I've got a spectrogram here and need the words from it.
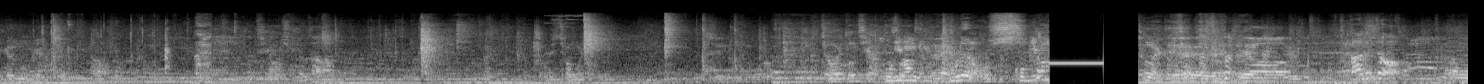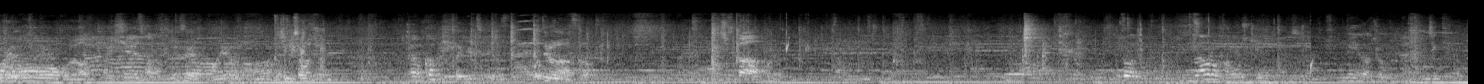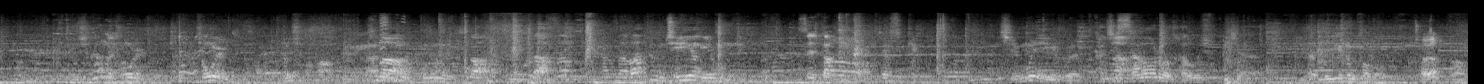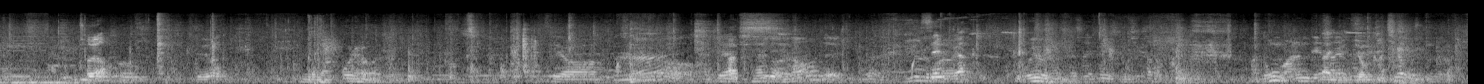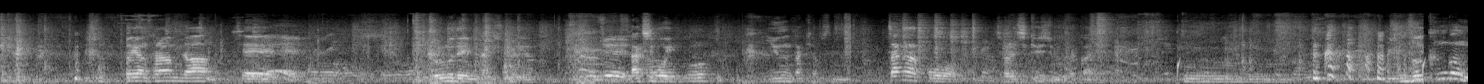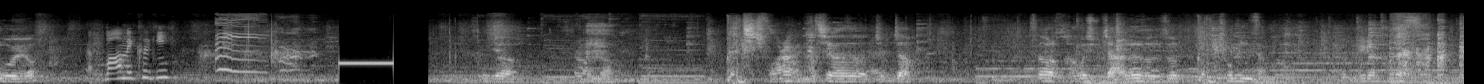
지금 우리 같이 가고 싶은 사람. 우리 정훈이. 정훈이 동치가 고기방 몰라. 고기방. 정훈이 안녕하세요. 나누죠? 오 뭐야? 여기 쉬는 사람. 김서준. 형 커피 어디로 나왔어? 집가. 이거 싸우러 가고 싶은 성민이가 좀 인직해요. 정말 정을 정을 하나 나왔어? 강사봐? 그럼 제이 형 이름 뭔데? 쓸까? 제가 쓸게. 질문이 이게 뭐야? 같이 싸우러 가고 싶지 않아? 나네 이름 써봐. 저요? 저요? 왜요? 이거 막 꼬려가지고. 아, 진짜 나오는데. 셀프야? 오히려 형이 금식하다. 아 너무 많은데. 난 인정. 같이 가고 싶은 거 형 사랑합니다. 제 롤모델입니다. 형. 낚시보이. 이유는 딱히 없습니다. 작아갖고 저를 지켜주지 못할 거 아니에요. 큰건 뭐예요? 마음의 크기? 승기야 사랑한다. 같이 좋아라. 같이 가서 죽자. 싸우러 가고 싶지 않은 선수 조민상. 우리가 터졌어.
